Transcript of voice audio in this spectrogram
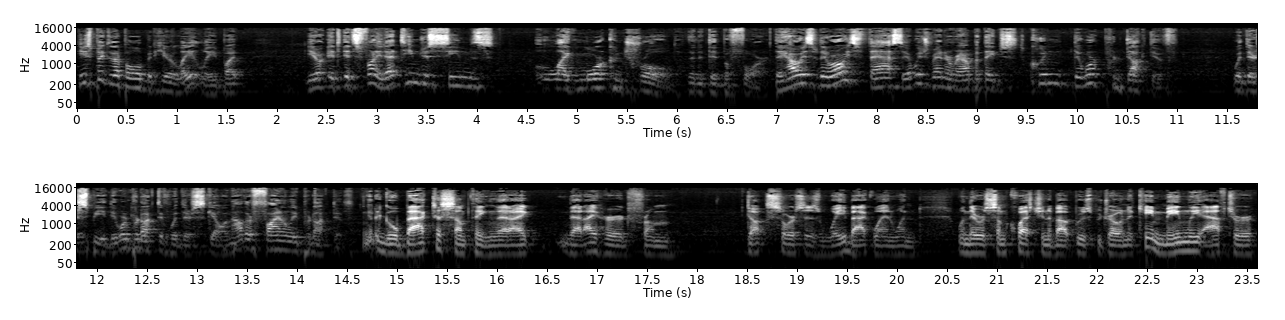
he's picked it up a little bit here lately. But you know, it, it's funny that team just seems like more controlled than it did before. They always they were always fast, they always ran around, but they just couldn't. They weren't productive with their speed. They weren't productive with their skill, and now they're finally productive. I'm going to go back to something that I that I heard from Duck sources way back when, when when there was some question about Bruce Boudreau, and it came mainly after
